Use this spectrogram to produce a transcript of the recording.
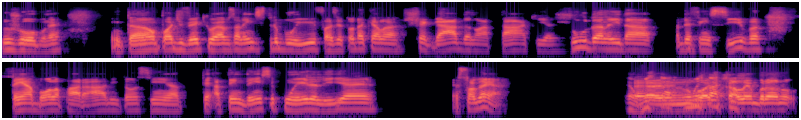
do, jogo, né? Então, pode ver que o Elvis, além de distribuir, fazer toda aquela chegada no ataque, ajuda ali na, na defensiva, tem a bola parada. Então, assim, a, a tendência com ele ali é, é só ganhar. É, é não gosto de ficar lembrando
